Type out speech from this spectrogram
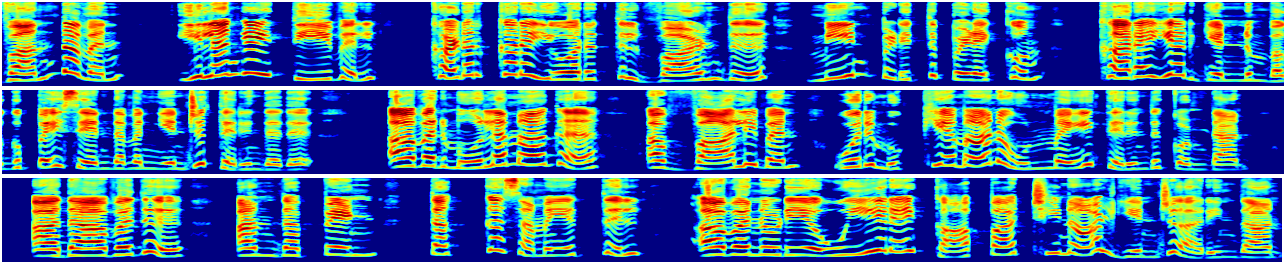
வந்தவன் இலங்கை தீவில் கடற்கரையோரத்தில் வாழ்ந்து மீன் பிடித்து பிழைக்கும் கரையர் என்னும் வகுப்பை சேர்ந்தவன் என்று தெரிந்தது. அவர் மூலமாக அவ்வாலிபன் ஒரு முக்கியமான உண்மையை தெரிந்து கொண்டான். அதாவது அந்த பெண் தக்க சமயத்தில் அவனுடைய உயிரை காப்பாற்றினாள் என்று அறிந்தான்.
